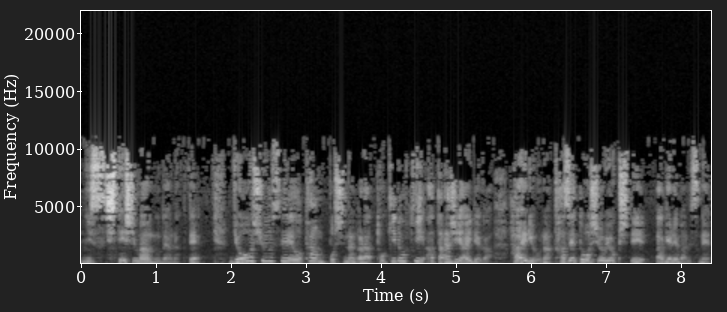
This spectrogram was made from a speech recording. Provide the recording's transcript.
にしてしまうのではなくて、業種性を担保しながら時々新しいアイデアが入るような風通しを良くしてあげればですね、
